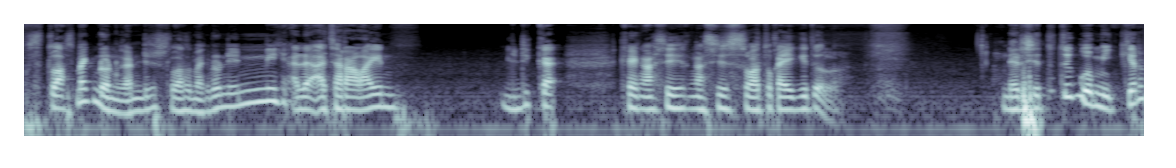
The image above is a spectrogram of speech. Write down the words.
setelah Smackdown kan. Jadi setelah Smackdown ini nih ada acara lain. Jadi kayak kayak ngasih ngasih sesuatu kayak gitu loh. Dari situ tuh gue mikir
